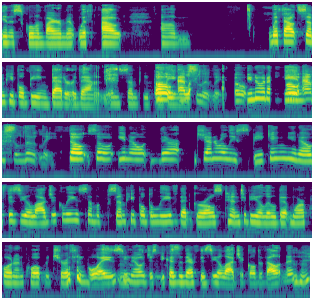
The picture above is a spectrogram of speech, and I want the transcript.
in a school environment without um, without some people being better than and some people Oh, absolutely. Oh, you know what I mean oh, mean? absolutely. so so you know there are generally speaking you know physiologically some some people believe that girls tend to be a little bit more quote unquote mature than boys you Mhm. know just because of their physiological development Mhm.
